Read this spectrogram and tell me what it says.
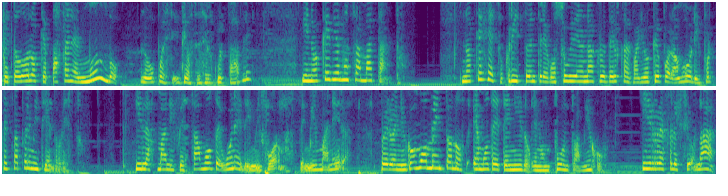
Que todo lo que pasa en el mundo, no, pues Dios es el culpable. Y no que Dios nos ama tanto. No que Jesucristo entregó su vida en una cruz del Calvario que por amor. ¿Y por qué está permitiendo eso? Y las manifestamos de una y de mil formas, de mil maneras. Pero en ningún momento nos hemos detenido en un punto, amigo. Y reflexionar.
